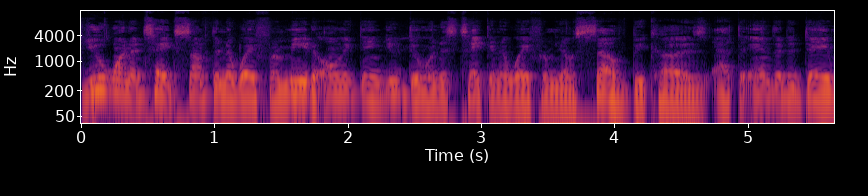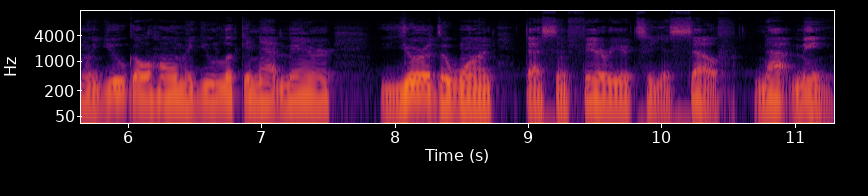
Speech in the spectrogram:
you want to take something away from me. The only thing you doing is taking away from yourself because at the end of the day, when you go home and you look in that mirror, you're the one that's inferior to yourself, not me.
